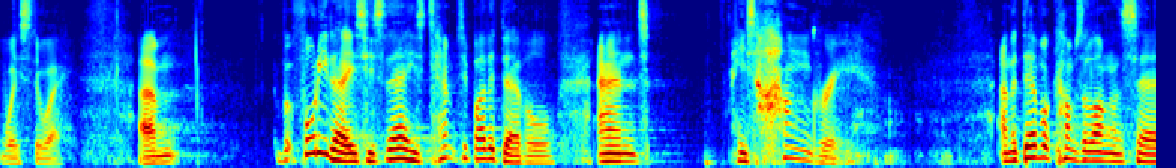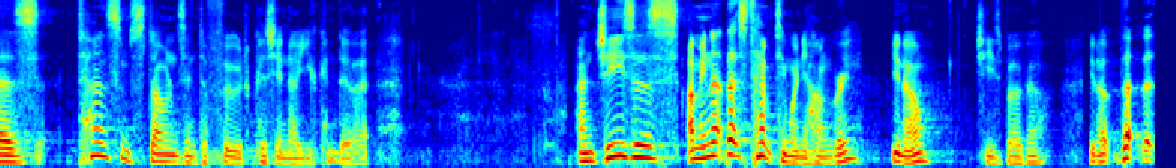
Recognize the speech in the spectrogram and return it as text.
waste away. Um, but 40 days, he's there, he's tempted by the devil, and he's hungry. And the devil comes along and says, Turn some stones into food because you know you can do it. And Jesus, I mean, that, that's tempting when you're hungry, you know, cheeseburger, you know, that, that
